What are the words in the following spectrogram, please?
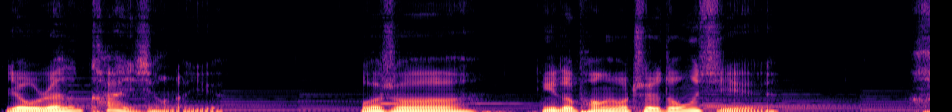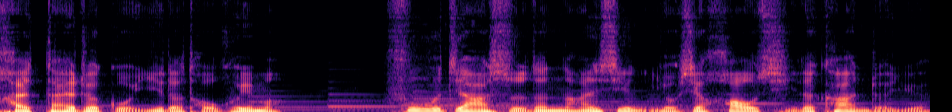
有人看向了月。我说：“你的朋友吃东西还戴着诡异的头盔吗？”副驾驶的男性有些好奇地看着月。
